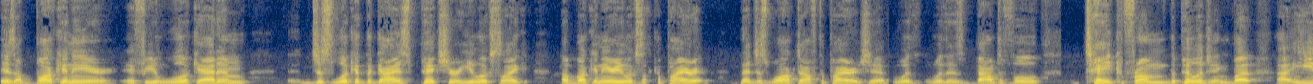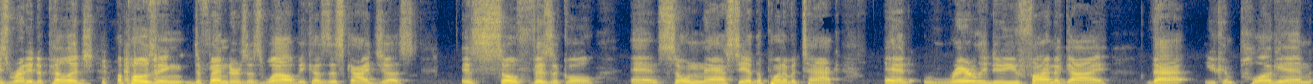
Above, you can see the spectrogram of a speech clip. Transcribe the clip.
is a Buccaneer. If you look at him, just look at the guy's picture. He looks like a Buccaneer. He looks like a pirate that just walked off the pirate ship with with his bountiful take from the pillaging. But uh, he's ready to pillage opposing defenders as well because this guy just is so physical and so nasty at the point of attack. And rarely do you find a guy that you can plug in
